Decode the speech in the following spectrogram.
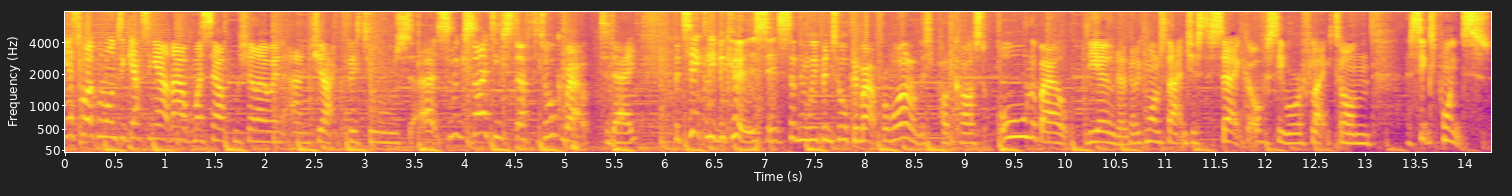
Yes, welcome on to Gassing Out Loud with myself, Michelle Owen, and Jack Vittles. Uh, some exciting stuff to talk about today, particularly because it's something we've been talking about for a while on this podcast, all about the owner. I'm going to come on to that in just a sec. Obviously, we'll reflect on six points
